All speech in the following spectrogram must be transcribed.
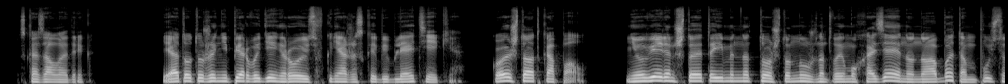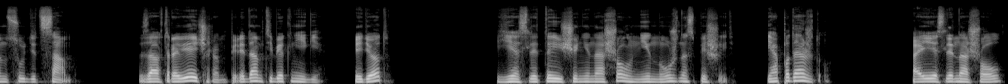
— сказал Эдрик. «Я тут уже не первый день роюсь в княжеской библиотеке. Кое-что откопал. Не уверен, что это именно то, что нужно твоему хозяину, но об этом пусть он судит сам. Завтра вечером передам тебе книги. Идет?» «Если ты еще не нашел, не нужно спешить. Я подожду». «А если нашел?»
